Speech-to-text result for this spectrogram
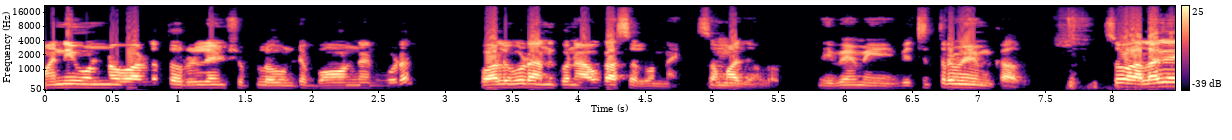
మనీ ఉన్న వాళ్ళతో రిలేషన్షిప్లో ఉంటే బాగుండని కూడా వాళ్ళు కూడా అనుకునే అవకాశాలు ఉన్నాయి సమాజంలో. ఇవేమి విచిత్రమేమి కాదు. సో అలాగే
